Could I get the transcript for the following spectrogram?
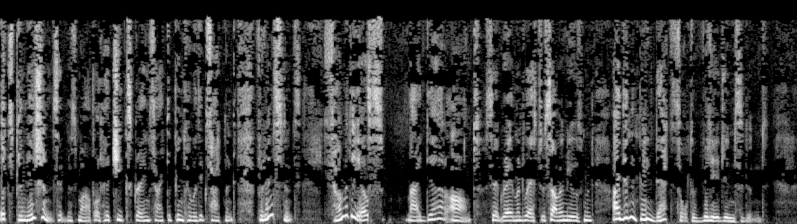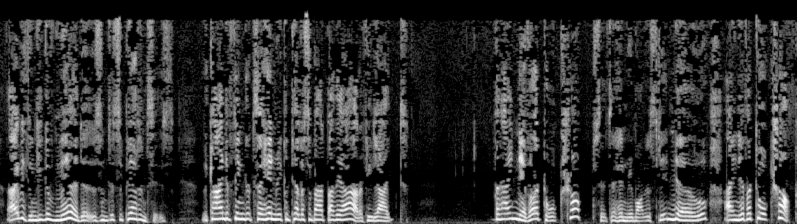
explanations, said Miss Marple, her cheeks growing slightly pinker with excitement. For instance, somebody else... My dear aunt, said Raymond West with some amusement, I didn't mean that sort of village incident. I was thinking of murders and disappearances. The kind of thing that Sir Henry could tell us about by the hour if he liked. But I never talk shop, said Sir Henry modestly. No, I never talk shop.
